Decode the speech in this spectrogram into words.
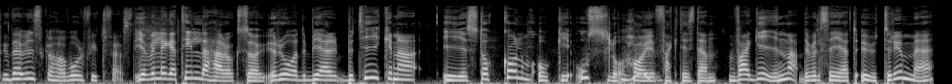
Det är där vi ska ha vår fittfest. Jag vill lägga till det här också. Rådbjärbutikerna i Stockholm och i Oslo har ju faktiskt en vagina, det vill säga ett utrymme.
